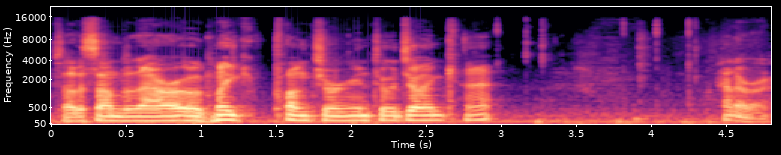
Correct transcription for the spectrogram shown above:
Is that the sound an arrow would make puncturing into a giant cat? Hannah.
